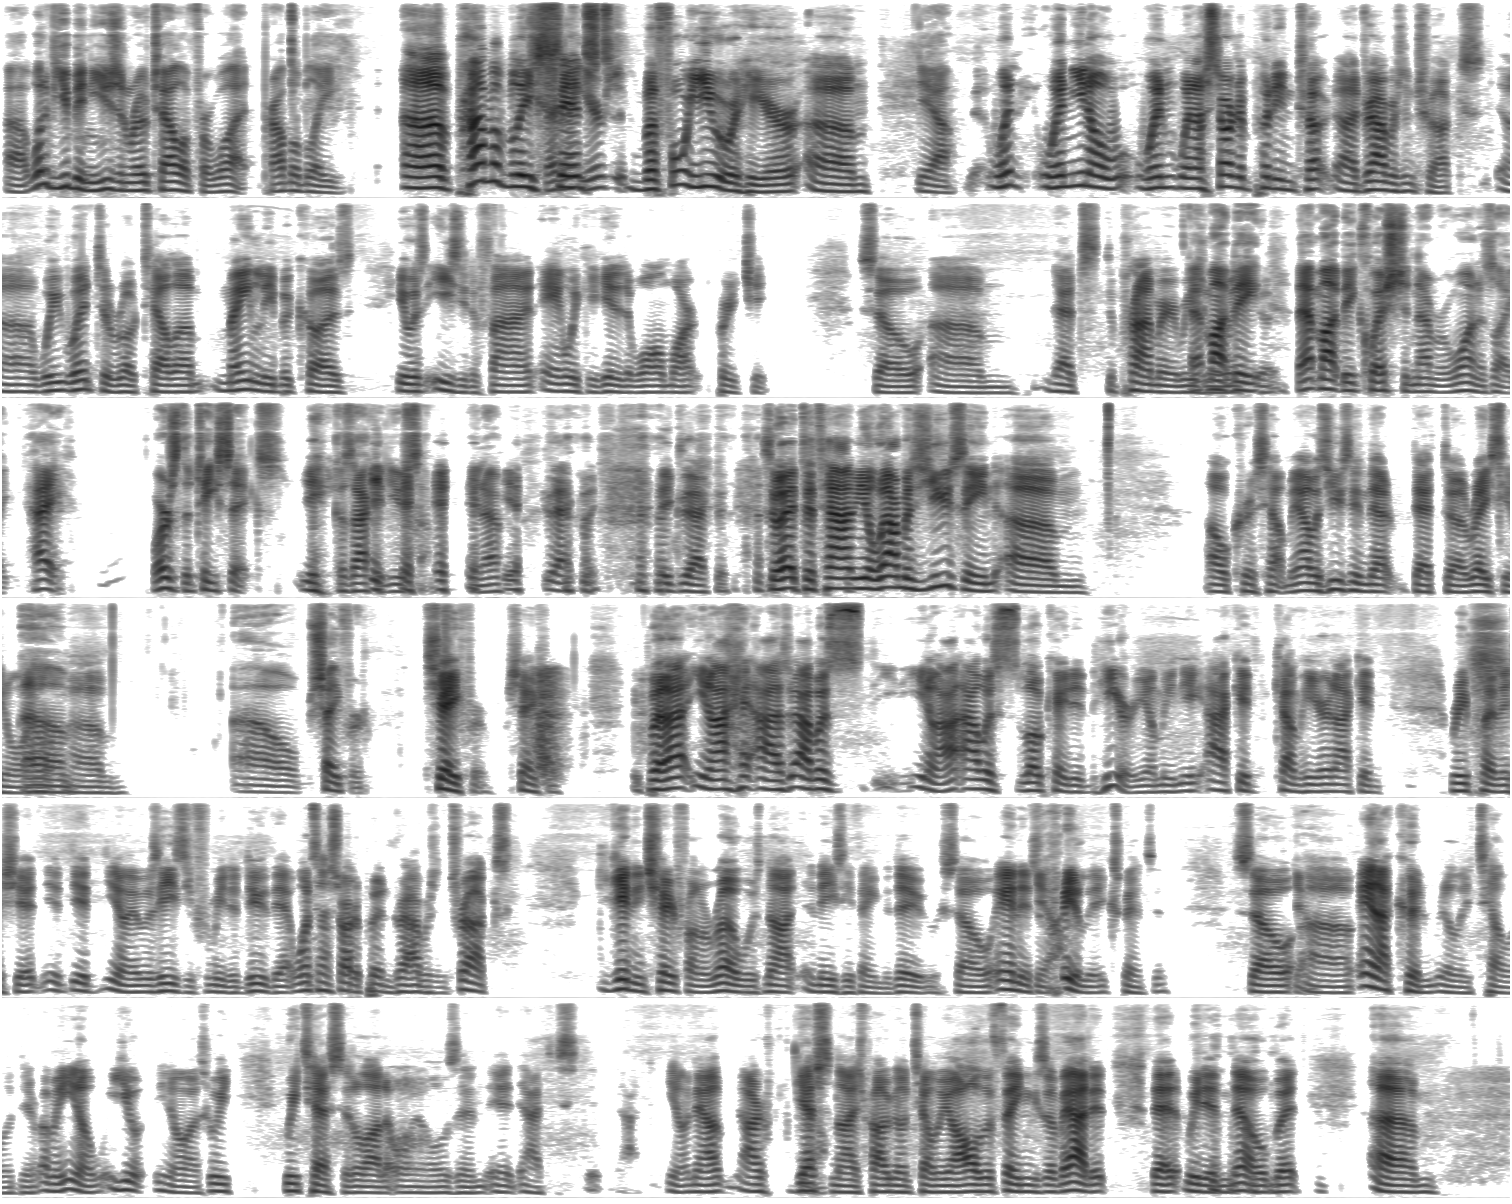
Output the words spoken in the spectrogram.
uh, what have you been using rotella for what probably Uh, probably since before you were here. Um, yeah when when you know when when I started putting tru- uh, drivers in trucks, uh, we went to Rotella mainly because it was easy to find and we could get it at Walmart pretty cheap. So um, that's the primary reason. that might be that might be question number one is like hey where's the t6 Yeah. because i could use some you know yeah, exactly, exactly. So at the time, you know, I was using. Um, oh, Chris, help me! I was using that that uh, racing oil, Um, um, oh schaeffer Schaeffer, Schaeffer. But I, you know, I, I, was, I was, you know, I, I was located here. I mean, I could come here and I could replenish it. It, it, you know, it was easy for me to do that. Once I started putting drivers in trucks, getting Schaeffer on the road was not an easy thing to do. So, and it's Yeah. really expensive. So, Yeah. uh, and I couldn't really tell the difference. I mean, you know, you, you know, us, we, we tested a lot of oils and it, I just, it, I, you know, now our guest and I is probably going to tell me all the things about it that we didn't know, but, um,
